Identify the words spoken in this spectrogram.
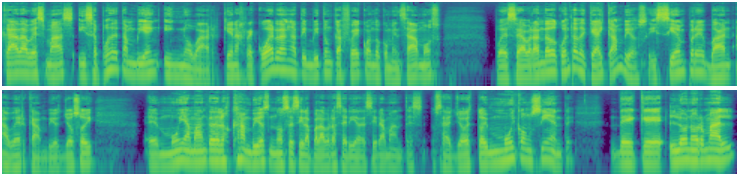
cada vez más y se puede también innovar. Quienes recuerdan a Te invito a un café cuando comenzamos, pues se habrán dado cuenta de que hay cambios y siempre van a haber cambios. Yo soy eh, muy amante de los cambios, no sé si la palabra sería decir amantes, o sea, yo estoy muy consciente de que lo normal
